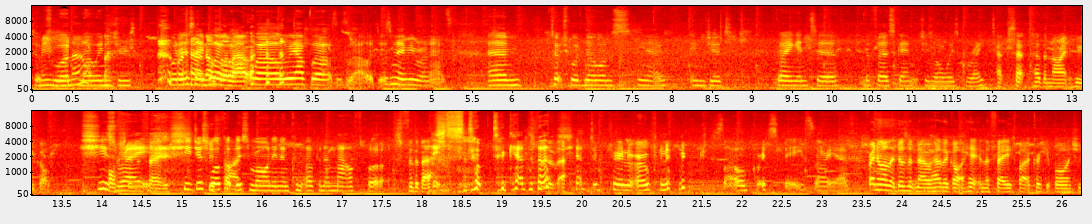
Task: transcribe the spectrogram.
touch mean wood, no injuries. What did I say? Blowout. blowout. well, we have blowouts as well, just maybe run outs. Um, touch wood, no one's, you know, injured going into the first game, which is always great. Except Heather Knight, who got She's Poshed in the right. face. She just She's woke up this morning and couldn't open her mouth, but it's for the it best. stuck together. She had to peel it open and it's like all crispy. Sorry, Ev. For anyone that doesn't know, Heather got hit in the face by a cricket ball and she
